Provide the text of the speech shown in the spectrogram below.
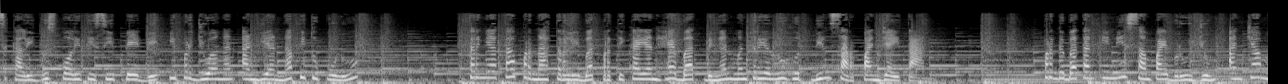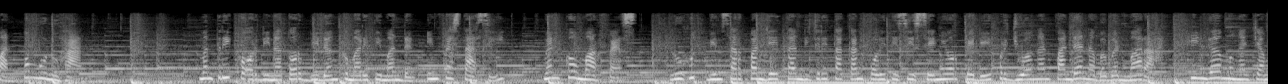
sekaligus politisi PDI Perjuangan Andian Napitupulu, ternyata pernah terlibat pertikaian hebat dengan Menteri Luhut Binsar Panjaitan. Perdebatan ini sampai berujung ancaman pembunuhan. Menteri Koordinator Bidang Kemaritiman dan Investasi, Menko Marves, Luhut Binsar Panjaitan diceritakan politisi senior PDI Perjuangan Panda Nababan marah, hingga mengancam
